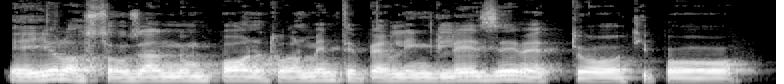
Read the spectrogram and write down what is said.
e io lo sto usando un po' naturalmente per l'inglese metto tipo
